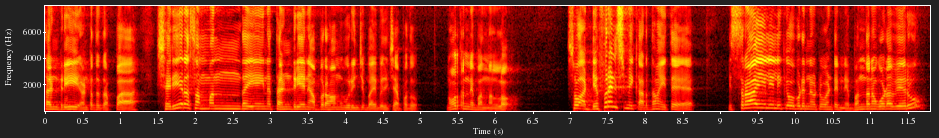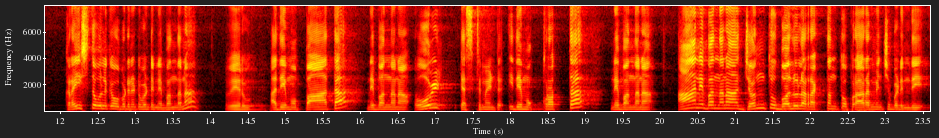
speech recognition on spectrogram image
తండ్రి అంటది తప్ప శరీర సంబంధమైన తండ్రి అని అబ్రహాం గురించి బైబిల్ చెప్పదు. నూతన నిబంధనలో. సో ఆ డిఫరెన్స్ మీకు అర్థమైతే ఇస్రాయిలీలకి ఇవ్వబడినటువంటి నిబంధన కూడా వేరు క్రైస్తవులకి ఇవ్వబడినటువంటి నిబంధన వేరు. అదేమో పాత నిబంధన ఓల్డ్ టెస్టిమెంట్ ఇదేమో క్రొత్త నిబంధన. ఆ నిబంధన జంతు బలుల రక్తంతో ప్రారంభించబడింది.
